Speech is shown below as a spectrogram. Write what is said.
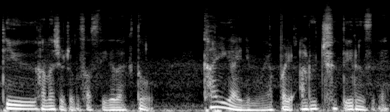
ていう話をちょっとさせていただくと海外にもやっぱりアル中っているんですね。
